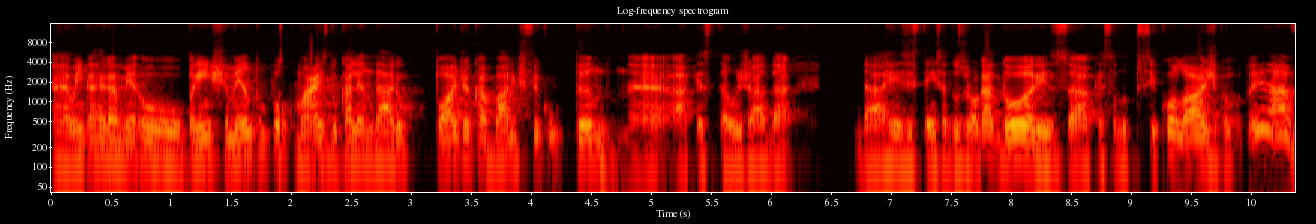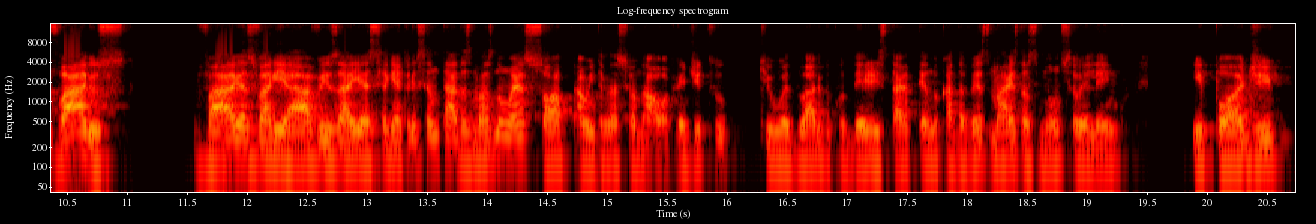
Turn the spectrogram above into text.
é, o encarregamento, o preenchimento um pouco mais do calendário pode acabar dificultando né, a questão já da, da resistência dos jogadores, a questão do psicológico, há vários várias variáveis aí a serem acrescentadas, mas não é só ao internacional. Acredito que o Eduardo Cudê está tendo cada vez mais nas mãos seu elenco e pode,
